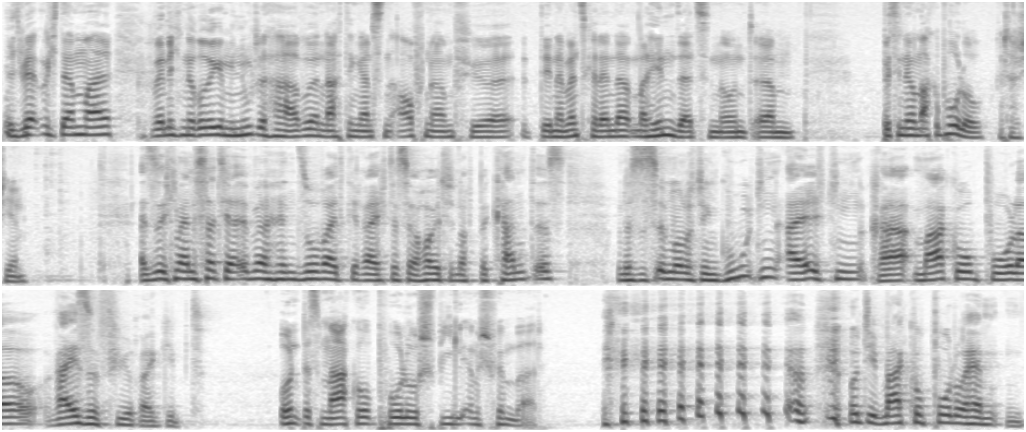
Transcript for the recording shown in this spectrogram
ich werde mich da mal, wenn ich eine ruhige Minute habe, nach den ganzen Aufnahmen für den Adventskalender mal hinsetzen und ähm, bisschen über Marco Polo recherchieren. Also ich meine, es hat ja immerhin so weit gereicht, dass er heute noch bekannt ist und dass es immer noch den guten alten Ra Marco Polo Reiseführer gibt. Und das Marco Polo Spiel im Schwimmbad. und die Marco Polo Hemden.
